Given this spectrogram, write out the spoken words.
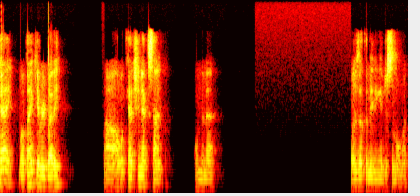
Okay, well, thank you, everybody. Uh, we'll catch you next time. I'm going to close out the meeting in just a moment.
